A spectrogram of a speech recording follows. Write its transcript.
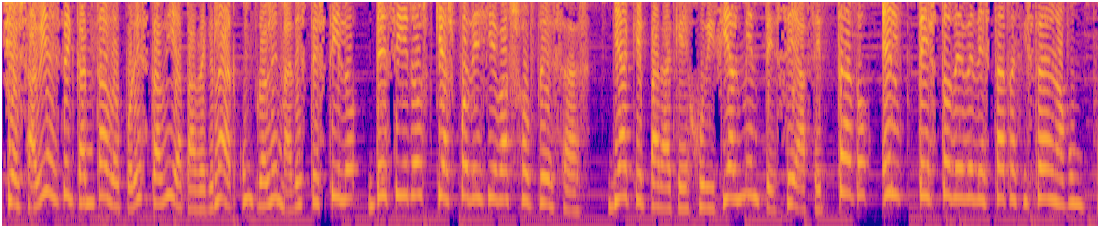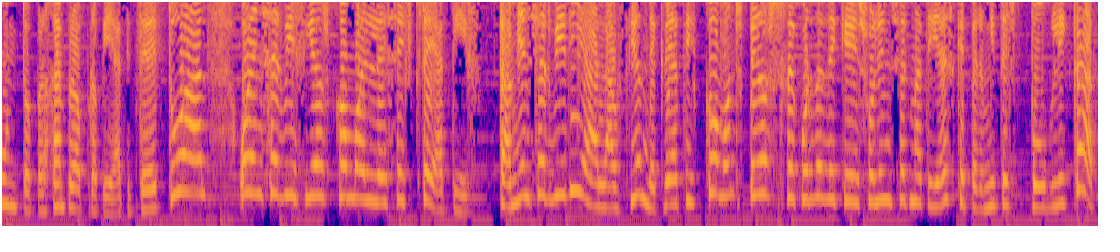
Si os habíais decantado por esta vía para arreglar un problema de este estilo, deciros que os podéis llevar sorpresas, ya que para que judicialmente sea aceptado, el texto debe de estar registrado en algún punto, por ejemplo, propiedad intelectual o en servicios como el de Safe Creative. También serviría la opción de Creative Commons, pero os recuerdo de que suelen ser materiales que permites publicar,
